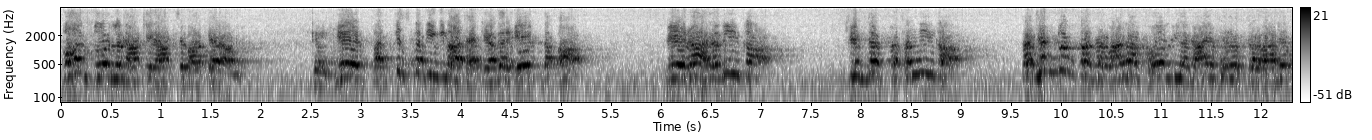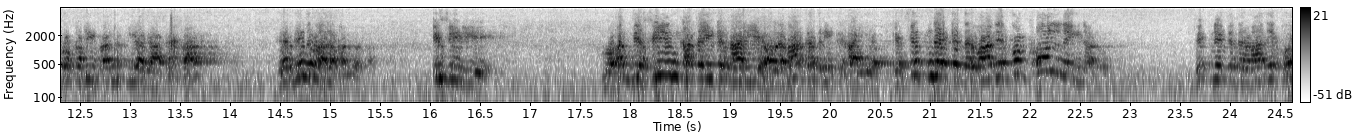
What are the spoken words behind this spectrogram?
بہت زور لگا کے آپ سے بات کہہ رہا ہوں کہ یہ بدقسمتی کی بات ہے کہ اگر ایک دفعہ بے راہ روی کا، شدت پسندی کا، تجدد کا دروازہ کھول دیا جائے، پھر اس دروازے کو کبھی بند کیا جا سکتا، پھر بھی دروازہ بند ہوتا۔ اسی لیے محدثین کا طریقہ کاری ہے اور کا طریقہ کاری ہے کہ فتنے کے دروازے کو کھول نہیں نہ دو فتنے کے دروازے کو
